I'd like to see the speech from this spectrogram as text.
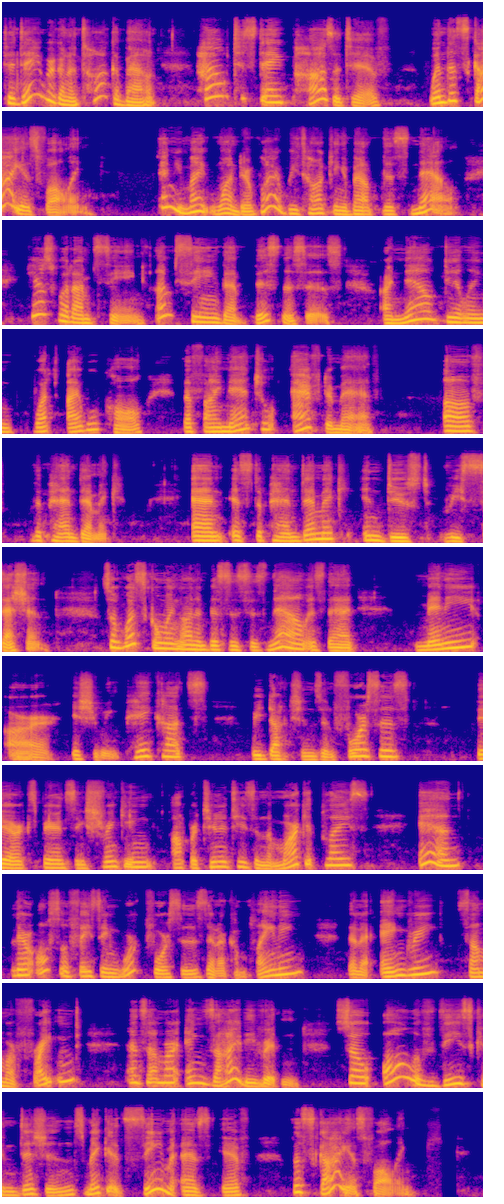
Today, we're going to talk about how to stay positive when the sky is falling. And you might wonder, why are we talking about this now? Here's what I'm seeing I'm seeing that businesses are now dealing what I will call the financial aftermath of the pandemic. And it's the pandemic induced recession. So, what's going on in businesses now is that many are issuing pay cuts, reductions in forces. They're experiencing shrinking opportunities in the marketplace. And they're also facing workforces that are complaining, that are angry, some are frightened, and some are anxiety ridden. So, all of these conditions make it seem as if the sky is falling.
